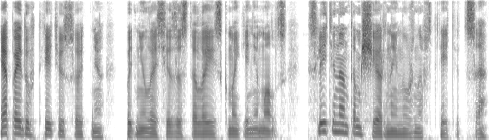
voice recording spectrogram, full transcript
Я пойду в третью сотню, поднялась из-за стола Искмогиня Молс. С лейтенантом Щерной нужно встретиться.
